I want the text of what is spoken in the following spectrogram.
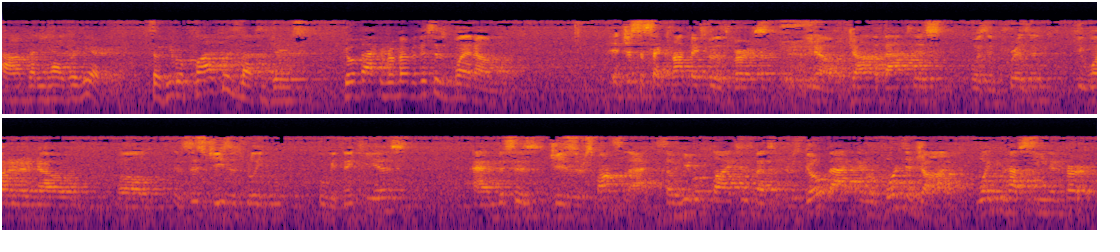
um, that he has right here. So he replied to his messengers. Go back and remember, this is when, um, just to set context for this verse, you know, John the Baptist was in prison. He wanted to know, well, is this Jesus really who, who we think he is? And this is Jesus' response to that. So he replied to his messengers, Go back and report to John what you have seen and heard.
